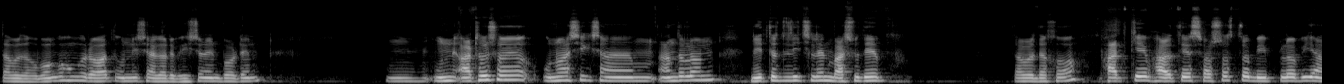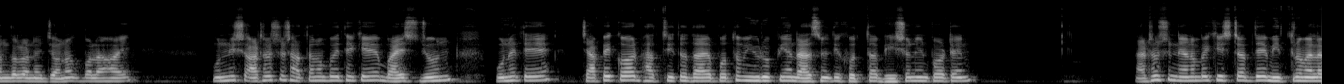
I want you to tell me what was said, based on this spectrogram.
তারপরে দেখো বঙ্গভঙ্গ রথ উনিশশো এগারো ভীষণ ইম্পর্টেন্ট আঠেরোশো উনআশি আন্দোলন নেতৃত্ব ছিলেন বাসুদেব। তারপরে দেখো, ফাদকে ভারতের সশস্ত্র বিপ্লবী আন্দোলনের জনক বলা হয়। উনিশশো আঠারোশো সাতানব্বই থেকে বাইশ জুন পুনেতে চাপেকর ভ্রাতৃত্ব দ্বারা প্রথম ইউরোপিয়ান রাজনৈতিক হত্যা ভীষণ ইম্পর্টেন্ট আঠারোশো নিরানব্বই খ্রিস্টাব্দে মিত্র মেলা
